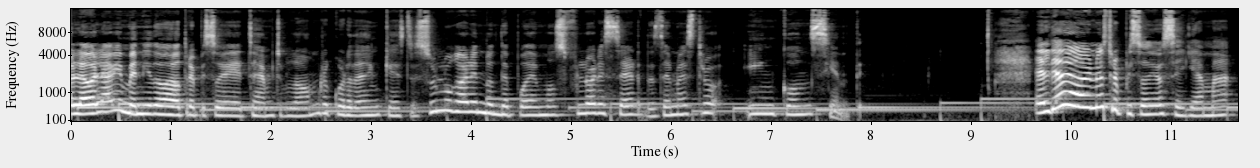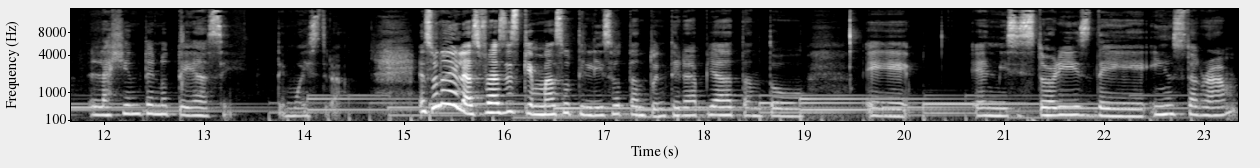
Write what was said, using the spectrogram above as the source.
Hola, hola, bienvenido a otro episodio de Time to Bloom. Recuerden que este es un lugar en donde podemos florecer desde nuestro inconsciente. El día de hoy nuestro episodio se llama La gente no te hace, te muestra. Es una de las frases que más utilizo tanto en terapia, tanto eh, en mis stories de Instagram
